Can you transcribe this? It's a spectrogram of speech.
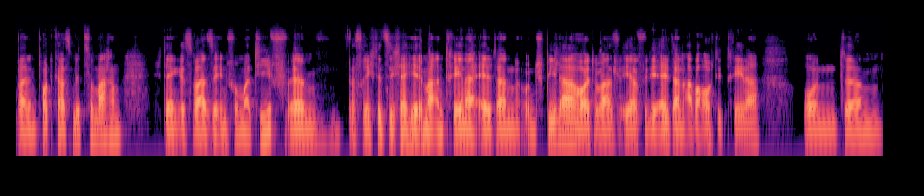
bei dem Podcast mitzumachen. Ich denke, es war sehr informativ. Ähm, das richtet sich ja hier immer an Trainer, Eltern und Spieler. Heute war es eher für die Eltern, aber auch die Trainer. Und ähm,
